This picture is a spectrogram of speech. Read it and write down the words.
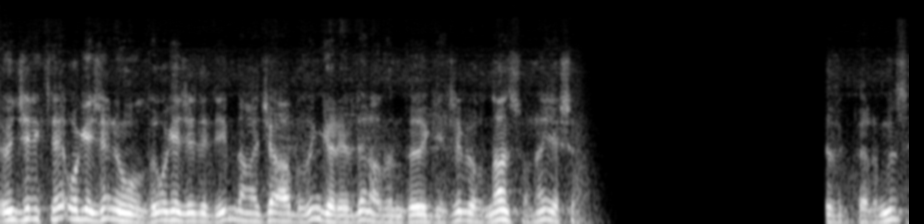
öncelikle o gece ne oldu? O gece dediğim Naci Ağbal'ın görevden alındığı gece ve ondan sonra yaşadıklarımız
